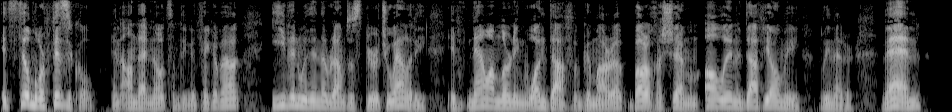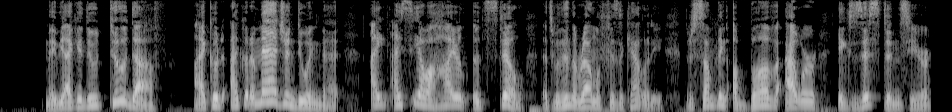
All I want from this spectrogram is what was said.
it's still more physical. And on that note, something to think about, even within the realms of spirituality. If now I'm learning one daf of Gemara, Baruch Hashem, I'm all in daf yomi, bli neder. Then maybe I could do two daf. I could I could imagine doing that. I, I see how a higher, it's still, that's within the realm of physicality. There's something above our existence here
